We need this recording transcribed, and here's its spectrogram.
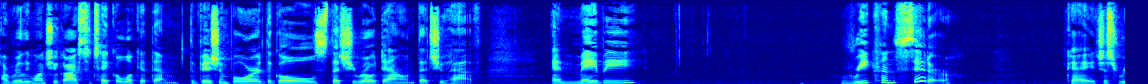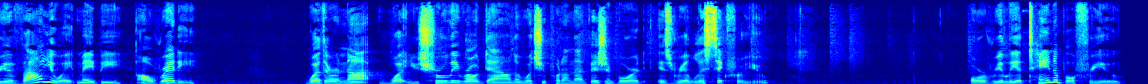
I really want you guys to take a look at them the vision board, the goals that you wrote down that you have. And maybe reconsider, okay, just reevaluate maybe already whether or not what you truly wrote down and what you put on that vision board is realistic for you or really attainable for you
